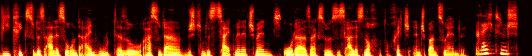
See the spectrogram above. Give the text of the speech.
Wie kriegst du das alles so unter einen Hut? Also hast du da bestimmtes Zeitmanagement oder sagst du, es ist alles noch doch recht entspannt zu handeln? Recht entspannt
